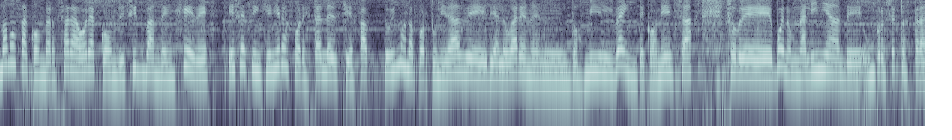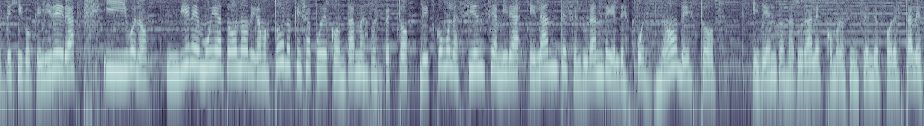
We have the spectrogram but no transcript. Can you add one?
Vamos a conversar ahora con Brigitte Vandenhede. Ella es ingeniera forestal del CIEFAP. Tuvimos la oportunidad de dialogar en el 2020 con ella sobre, bueno, una línea de un proyecto estratégico que lidera y, bueno, viene muy a tono, digamos, todo lo que ella puede contarnos respecto de cómo la ciencia mira el antes, el durante y el después, ¿no? De estos eventos naturales como los incendios forestales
